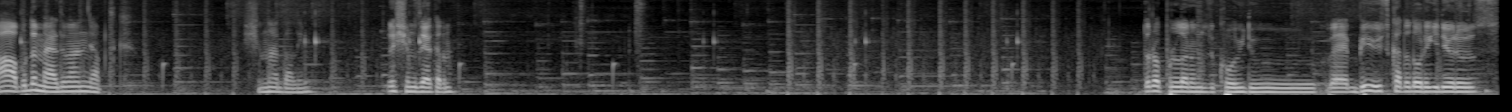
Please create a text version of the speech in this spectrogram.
Aa burada merdiven yaptık. Şunları da alayım. Işığımızı yakalım. Dropperlarımızı koyduk ve bir üst kata doğru gidiyoruz.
